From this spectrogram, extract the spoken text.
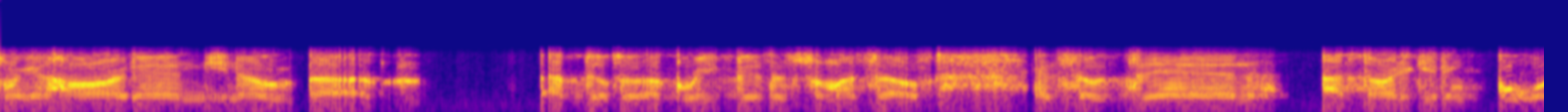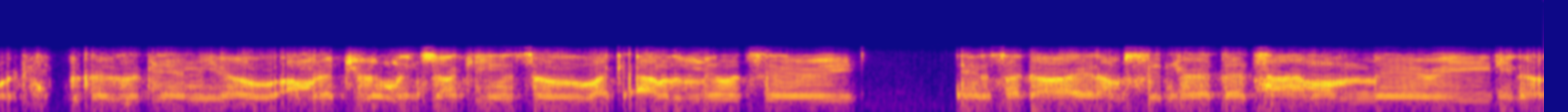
swinging hard, and you know uh, I built a, a great business for myself, and so then I started getting bored because again you know I'm an adrenaline junkie, and so like out of the military. And it's like, all right, I'm sitting here at that time. I'm married, you know,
